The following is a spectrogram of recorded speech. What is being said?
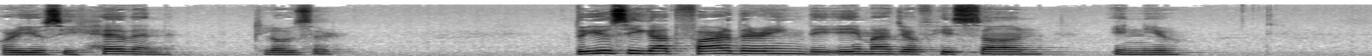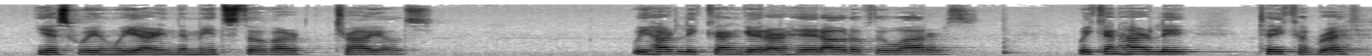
Or you see heaven closer? Do you see God furthering the image of His Son in you? Yes, when we are in the midst of our trials, we hardly can get our head out of the waters. We can hardly take a breath.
